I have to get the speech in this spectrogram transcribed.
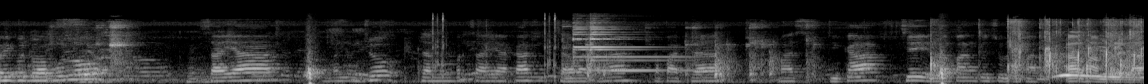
2020 saya menunjuk dan mempercayakan Jawa Tengah kepada Mas Dika J878. Alhamdulillah.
